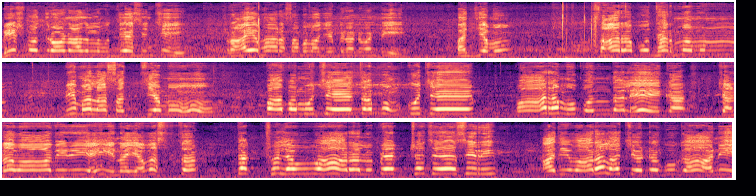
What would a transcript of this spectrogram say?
భీష్మద్రోణాదులను ఉద్దేశించి రాయభార సభలో చెప్పినటువంటి పద్యము సారపు ధర్మము విమల సత్యము పాపము చేత పొంకుచే పారము పొందలేక చెడవావిరి అయిన వ్యవస్థ దక్షులెవ్వారలు పేక్ష చేసిరి. అది వరల చెటకు గాని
